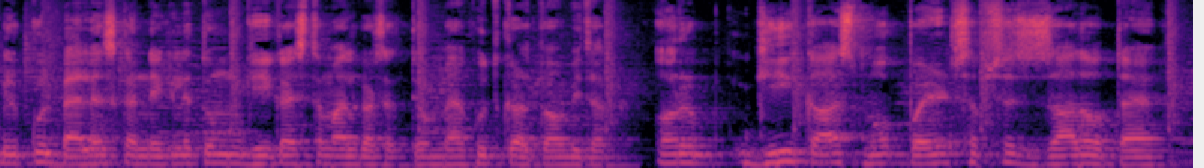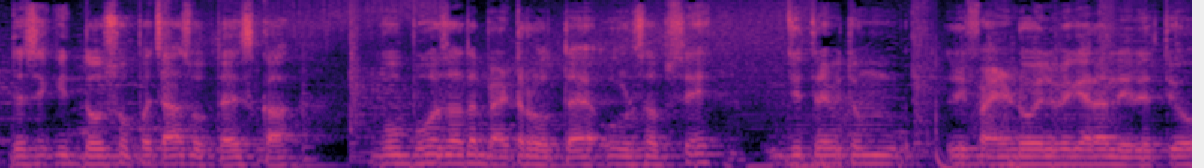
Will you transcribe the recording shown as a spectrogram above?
बिल्कुल बैलेंस करने के लिए तुम घी का इस्तेमाल कर सकते हो, मैं खुद करता हूँ अभी तक। और घी का स्मोक पॉइंट सबसे ज़्यादा होता है, जैसे कि 250 होता है इसका, वो बहुत ज़्यादा बेटर होता है और सबसे जितने भी तुम रिफाइंड ऑयल वगैरह ले लेते हो,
